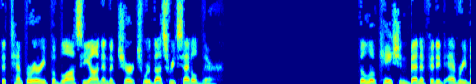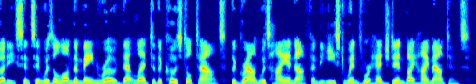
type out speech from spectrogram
The temporary poblacion and the church were thus resettled there. The location benefited everybody since it was along the main road that led to the coastal towns, the ground was high enough and the east winds were hedged in by high mountains.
